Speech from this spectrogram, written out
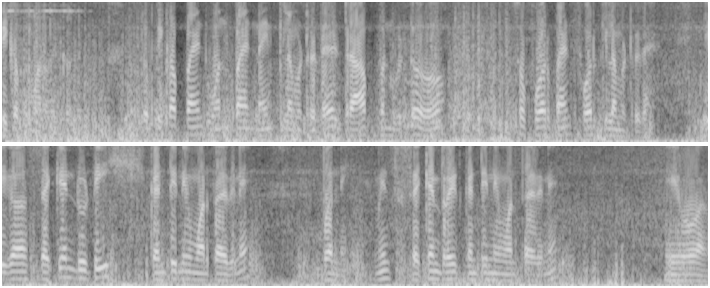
ಪಿಕಪ್ ಮಾಡಬೇಕು. So pickup point one point nine kilometre ಇದೆ ಡ್ರಾಪ್ ಬಂದುಬಿಟ್ಟು so four point four kilometre ಇದೆ. ಈಗ ಸೆಕೆಂಡ್ ಡ್ಯೂಟಿ ಕಂಟಿನ್ಯೂ ಮಾಡ್ತಾ ಇದ್ದೀನಿ. ಬನ್ನಿ ಮೀನ್ಸ್ ಸೆಕೆಂಡ್ ರೈಡ್ ಕಂಟಿನ್ಯೂ ಮಾಡ್ತಾ ಇದ್ದೀನಿ. ಈಗ ಹೋಗೋಣ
